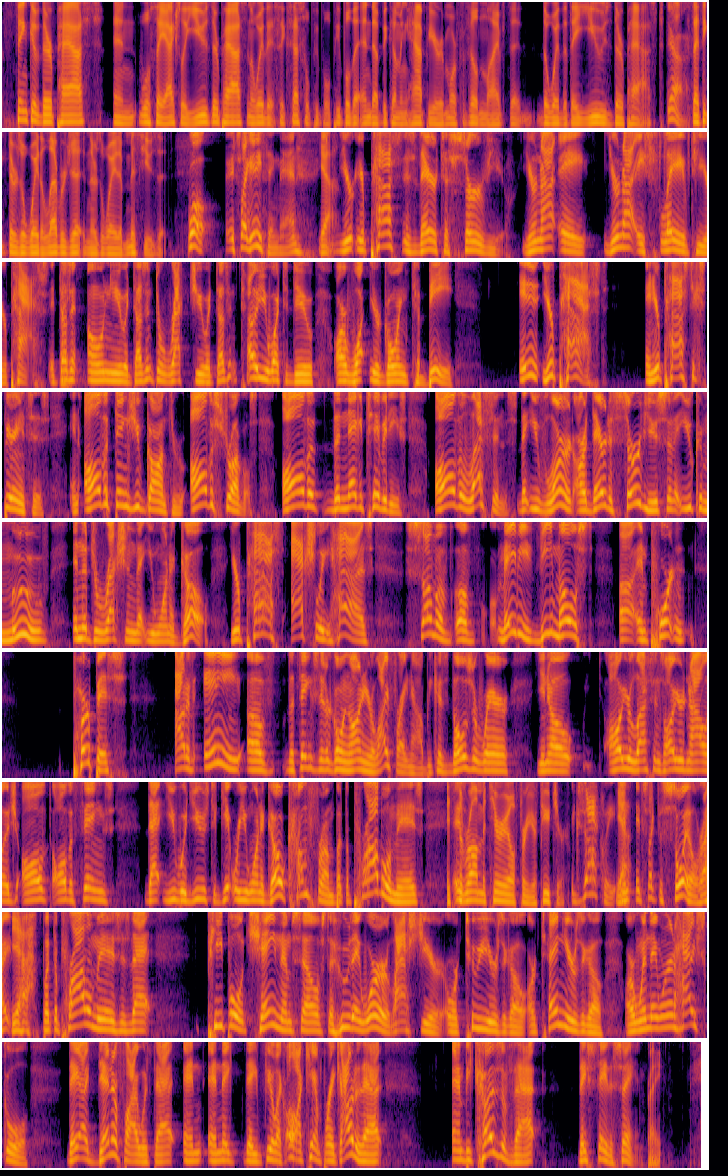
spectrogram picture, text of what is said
think of their past and we'll say actually use their past in the way that successful people, people that end up becoming happier and more fulfilled in life, that the way that they use their past. Yeah. Because I think there's a way to leverage it and there's a way to misuse it. Well, it's like anything, man. Yeah. Your your past is there to serve you. You're not a you're not a slave to your past. It doesn't own you, it doesn't direct you, it doesn't tell you what to do or what you're going to be. It is your past and your past experiences and all the things you've gone through, all the struggles, all the the negativities, all the lessons that you've learned are there to serve you so that you can move in the direction that you want to go. Your past actually has some of, of maybe the most uh, important purpose out of any of the things that are going on in your life right now because those are where you know all your lessons all your knowledge all all the things that you would use to get where you want to go come from but the problem is It's is- the raw material for your future. exactly Yeah. and it's like the soil right Yeah. but the problem is is that people chain themselves to who they were last year or 2 years ago or 10 years ago or when they were in high school they identify with that and and they they feel like oh I can't break out of that and because of that they stay the same Right.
